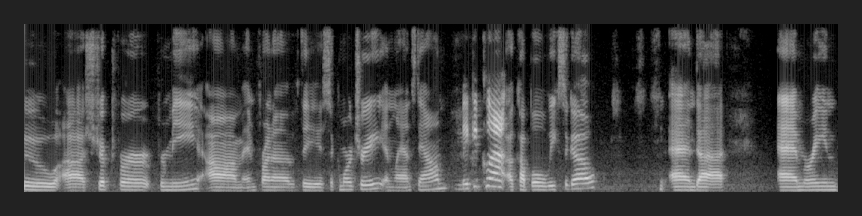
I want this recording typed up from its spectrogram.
who uh, stripped for for me um, in front of the sycamore tree in Lansdowne Make it clap. a couple weeks ago, and uh, and Marine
